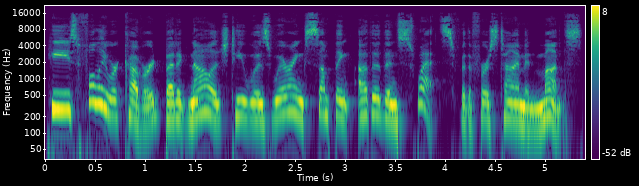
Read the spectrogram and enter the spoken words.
He's fully recovered, but acknowledged he was wearing something other than sweats for the first time in months.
